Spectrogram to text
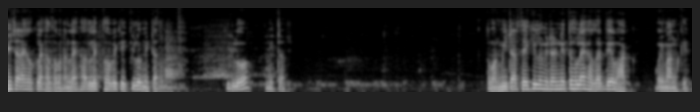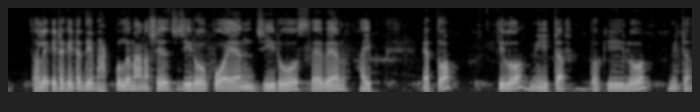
মিটার একক লেখা যাবে না। লেখা, লিখতে হবে কি? কিলোমিটার। কিলোমিটার। তোমার মিটার থেকে কিলোমিটার নিতে হলে এক হাজার দিয়ে ভাগ ওই মানকে। তাহলে এটাকে এটা দিয়ে ভাগ করলে মান আসে zero point zero seven five. এত কিলোমিটার তো কিলোমিটার।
